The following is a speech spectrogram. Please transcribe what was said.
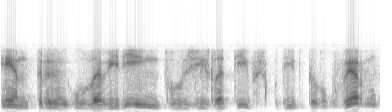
entre o labirinto legislativo escolhido pelo governo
